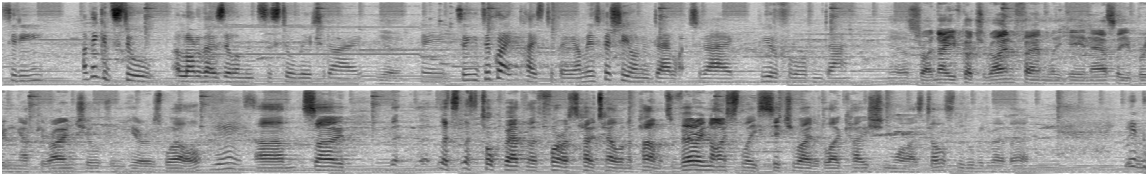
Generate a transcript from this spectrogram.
city. I think it's still, a lot of those elements are still there today. Yeah. yeah it's, a, it's a great place to be. I mean, especially on a day like today, beautiful autumn day. Yeah, that's right. Now you've got your own family here now, so you're bringing up your own children here as well. Yes. Um, so let's let's talk about the Forrest Hotel and Apartments. Very nicely situated location-wise. Tell us a little bit about that. Yeah,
